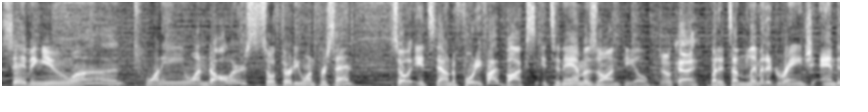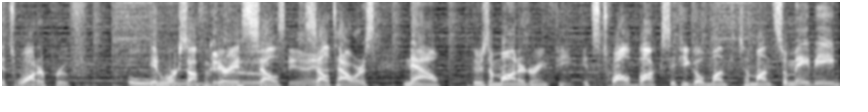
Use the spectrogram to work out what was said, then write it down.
saving you uh, $21, so 31%. So it's down to 45 bucks. It's an Amazon deal Okay. but it's unlimited range and it's waterproof. it works off of various move. cell Yeah, cell yeah. towers. Now, there's a monitoring fee. It's 12 bucks if you go month to month. So maybe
